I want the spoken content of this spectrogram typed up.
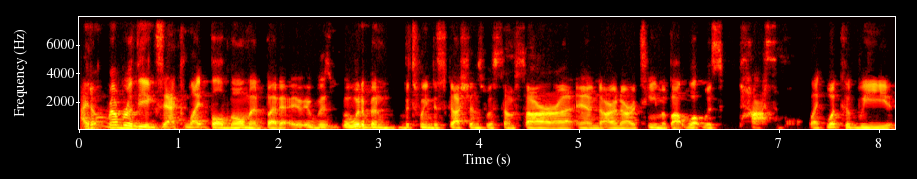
I don't remember the exact light bulb moment, but it was it would have been between discussions with Samsara and our, and our team about what was possible. Like what could we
